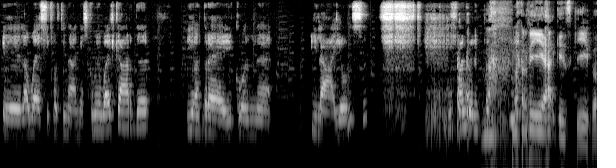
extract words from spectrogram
e la West i 49ers. Come wild card io andrei con eh, i Lions. po' di- Mamma mia, che schifo.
